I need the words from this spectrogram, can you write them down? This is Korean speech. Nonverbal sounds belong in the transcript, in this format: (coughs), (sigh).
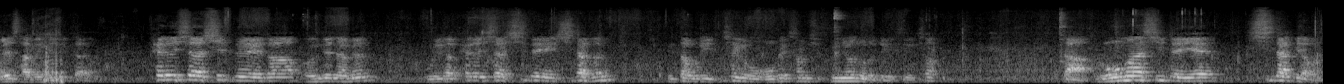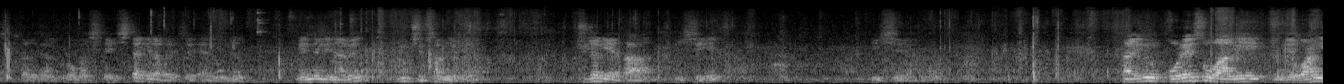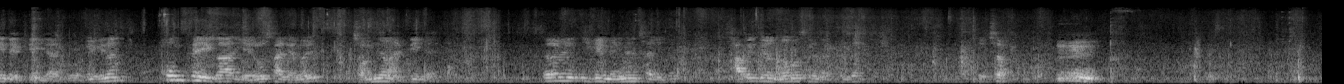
왜 400년일까요? 페르시아 시대가 언제냐면 우리가 페르시아 시대의 시작은 일단 우리 책에 539년으로 되어 있어요. 그렇죠? 자, 로마 시대의 시작이라고 했죠. 그러면 로마 시대의 시작이라고 했어요. 해놓으면 몇 년이냐면 63년이에요. 주정이에 다 BC. BC예요. 자, 이건 고레스 왕이 이제 왕이 될 때 이야기고 여기는 폼페이가 예루살렘을 점령할 때 이야기. 그러면 이게 몇 년 차이죠? 400년 넘었을 것 같은데. 그렇죠? (clears throat)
